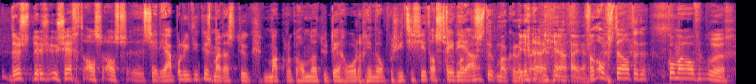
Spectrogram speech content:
Dus, dus u zegt als, als eh, CDA-politicus, maar dat is natuurlijk makkelijker... omdat u tegenwoordig in de oppositie zit als CDA. Een stuk makkelijker. Ja, ja. Van opstelten, kom maar over de brug.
